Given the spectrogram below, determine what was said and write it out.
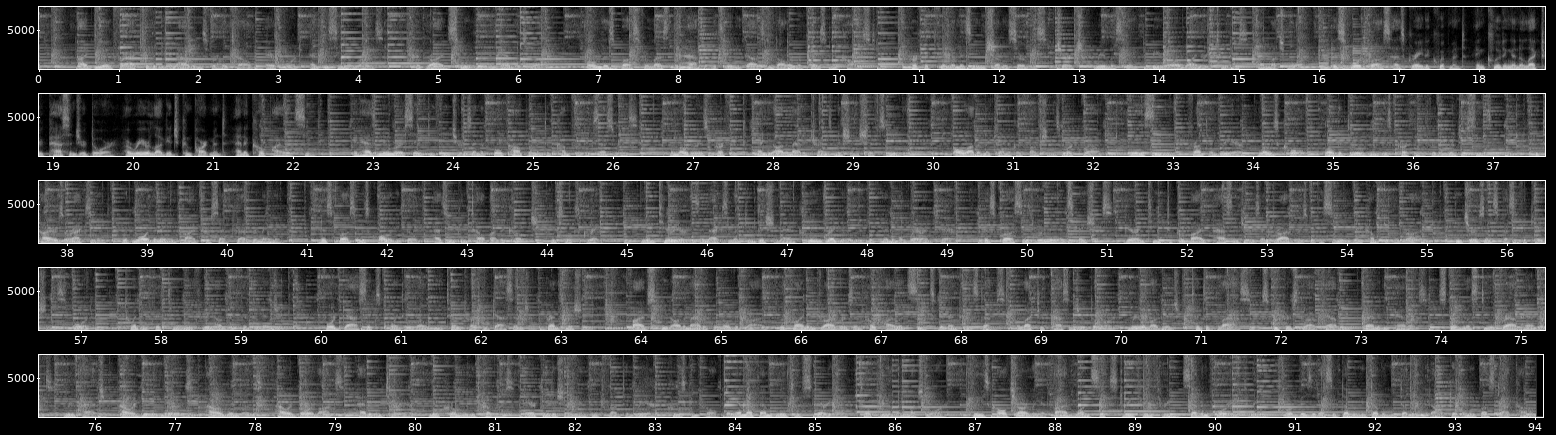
Ideal for activity and outings for hotel, airport, and casino runs. It rides smoothly and handles well. Own this bus for less than half of its $80,000 replacement cost. Perfect for limousine shuttle service, church, real estate, beer or winery tours, and much more. This Ford bus has great equipment, including an electric passenger door, a rear luggage compartment, and a co-pilot seat. It has numerous safety features and a full complement of comfort accessories. The motor is perfect, and the automatic transmission shifts smoothly. All other mechanical functions work well. The AC, front and rear, blows cold, while the dual heat is perfect for the winter season. The tires are excellent, with more than 85% tread remaining. This bus was quality built, as you can tell by the coach, which looks great. The interior is in excellent condition and cleaned regularly with minimal wear and tear. This bus is roomy and spacious, guaranteed to provide passengers and drivers with a smooth and comfortable ride. Features and specifications Ford 2015 E350 engine Ford Gas 6.8 LV10 Triton gas engine. Transmission 5-speed automatic with overdrive, reclining drivers and co-pilot seats with entrance steps, electric passenger door, rear luggage, tinted glass, speakers throughout cabin, vanity panels, stainless steel grab handles, roof hatch, power heated mirrors, power windows, power door locks, padded interior, new chrome wheel covers, air conditioning and heat front and rear, cruise control, AM FM Bluetooth stereo, tilt wheel and much more. Please call Charlie at 516-333-7483 or visit us at www.getanybus.com gmail.com.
